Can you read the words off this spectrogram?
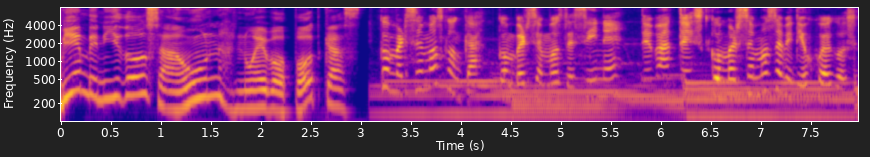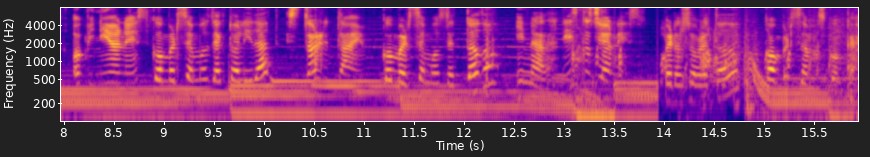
Bienvenidos a un nuevo podcast. Conversemos con K, conversemos de cine, debates, conversemos de videojuegos, opiniones, conversemos de actualidad, story time, conversemos de todo y nada, discusiones, pero sobre todo, conversemos con K.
